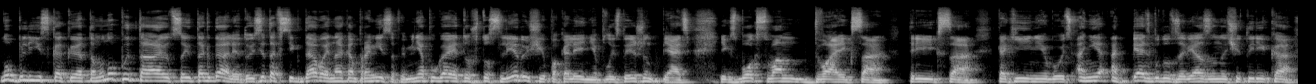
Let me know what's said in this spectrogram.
но близко к этому, но пытаются и так далее. То есть это всегда война компромиссов. И меня пугает то, что следующее поколение PlayStation 5, Xbox One 2X, 3X, какие-нибудь, они опять будут завязаны на 4К.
